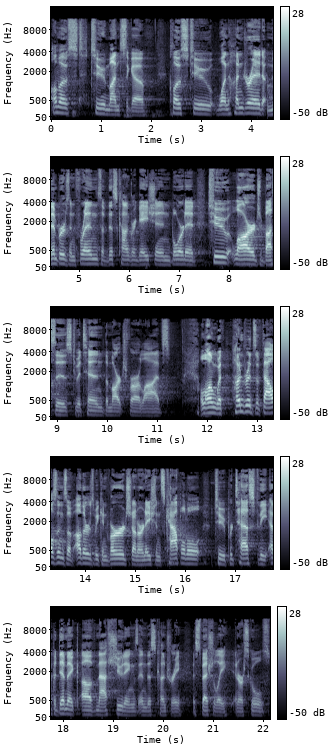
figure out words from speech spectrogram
Almost two months ago, close to 100 members and friends of this congregation boarded two large buses to attend the March for Our Lives. Along with hundreds of thousands of others, we converged on our nation's capital to protest the epidemic of mass shootings in this country, especially in our schools.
